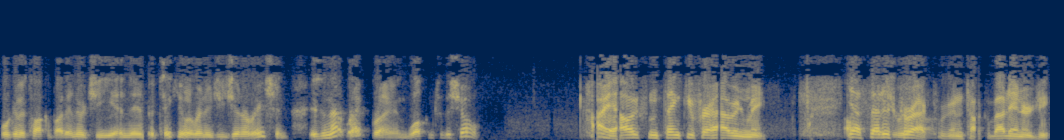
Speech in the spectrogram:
we're going to talk about energy and in particular energy generation. Isn't that right, Brian? Welcome to the show. Hi, Alex, and thank you for having me. Oh, yes, that is correct. We're going to talk about energy.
